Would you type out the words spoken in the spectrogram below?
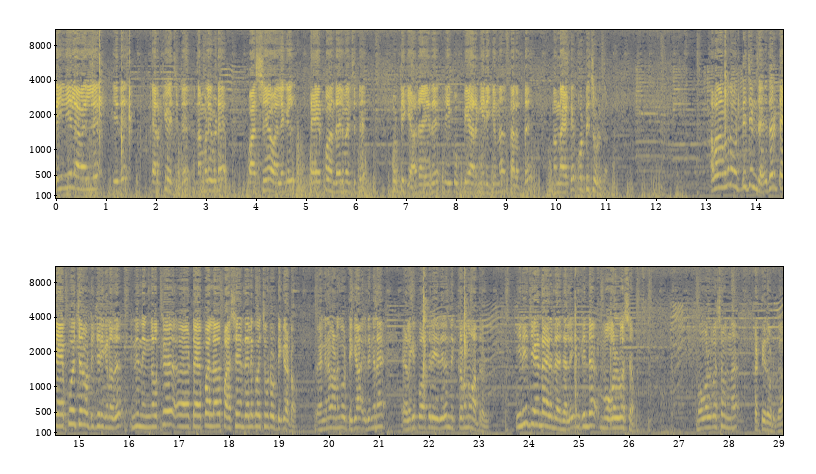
ഈ ലെവലിൽ ഇത് ഇറക്കി വെച്ചിട്ട് നമ്മളിവിടെ പശയോ അല്ലെങ്കിൽ ടേപ്പോ എന്തായാലും വെച്ചിട്ട് പൊട്ടിക്കുക. അതായത് ഈ കുപ്പി ഇറങ്ങിയിരിക്കുന്ന സ്ഥലത്ത് നന്നായിട്ട് ഒട്ടിച്ചു കൊടുക്കുക. അപ്പൊ നമ്മളിത് ഒട്ടിച്ചിട്ടുണ്ട്. ഇതൊരു ടേപ്പ് വെച്ചാണ് ഒട്ടിച്ചിരിക്കുന്നത്. ഇനി നിങ്ങൾക്ക് ടേപ്പ് അല്ലാതെ പശ എന്തെങ്കിലുമൊക്കെ വെച്ചുകൂടെ ഇവിടെ ഒട്ടിക്കാം കേട്ടോ. എങ്ങനെ വേണമെങ്കിൽ ഒട്ടിക്കാം. ഇതിങ്ങനെ ഇളകി പോകാത്ത രീതിയിൽ നിൽക്കണം എന്ന് മാത്രമേ ഉള്ളൂ. ഇനി ചെയ്യേണ്ട കാര്യം എന്താ വെച്ചാൽ ഇതിന്റെ മുകൾ വശം. മുകൾ വശം ഒന്ന് കട്ട് ചെയ്ത് കൊടുക്കുക.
